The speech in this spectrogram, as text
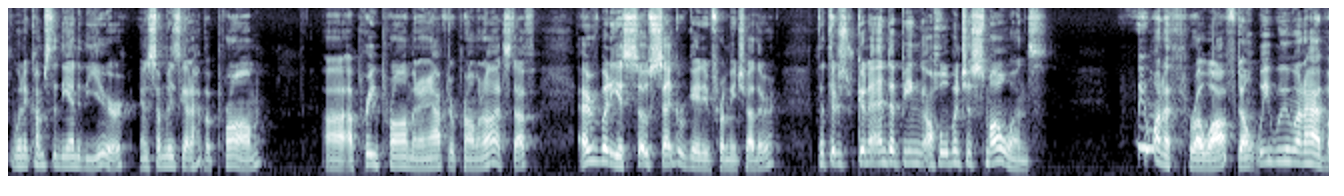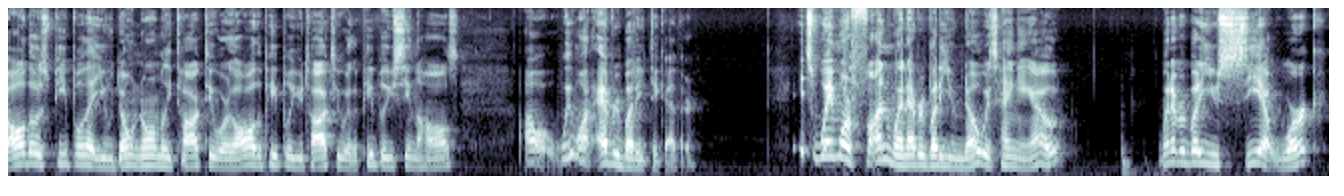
when it comes to the end of the year, and somebody's got to have a prom, uh, a pre-prom and an after-prom and all that stuff, everybody is so segregated from each other that there's going to end up being a whole bunch of small ones. We want to throw off, don't we? We want to have all those people that you don't normally talk to, or all the people you talk to, or the people you see in the halls. Oh, we want everybody together. It's way more fun when everybody you know is hanging out. When everybody you see at work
